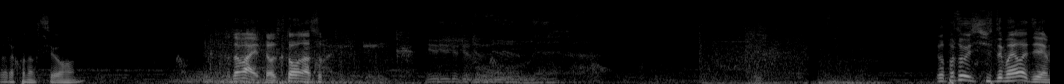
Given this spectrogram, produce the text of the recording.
За рахунок цього. Ну давайте, от хто у нас тут. Телепортується сюди Мелоді.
